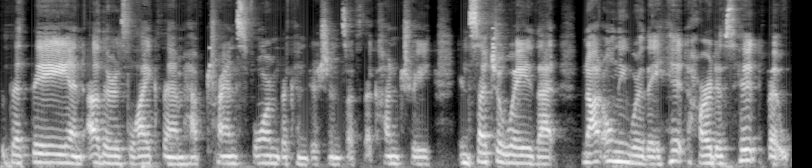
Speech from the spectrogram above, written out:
that they and others like them have transformed the conditions of the country in such a way that not only were they hit hardest hit, but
